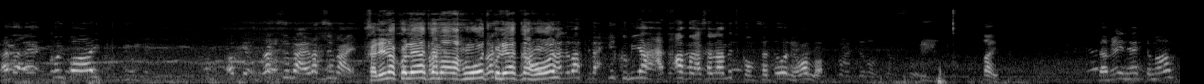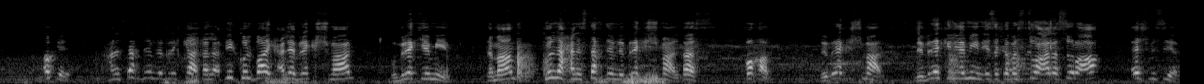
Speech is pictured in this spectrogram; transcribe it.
هلا إيه، كل bike okay ركزوا معي خلينا كلياتنا مع محمود كلياتنا هون. المعلومات اللي بحكي لكم إياها حتحافظ على سلامتكم صدقوني والله. طيب. سامعين هيك تمام؟ okay. حنستخدم ال brakes ات. هلا في كل bike عليه brake شمال و brake يمين تمام؟ كلنا حنستخدم ال brake الشمال بس فقط. ال brake الشمال ال brake اليمين إذا كبستوه على سرعة إيش بصير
